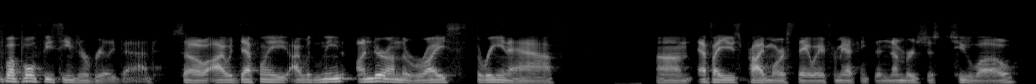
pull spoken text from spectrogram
But both these teams are really bad, so I would definitely I would lean under on the Rice three and a half. Um, FIU is probably more stay away from me. I think the number is just too low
